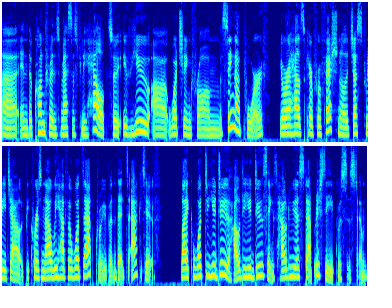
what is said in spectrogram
Uh, and the conference massively helped. So if you are watching from Singapore, you're a healthcare professional, just reach out because now we have a WhatsApp group and that's active. Like, what do you do? How do you do things? How do you establish the ecosystem?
